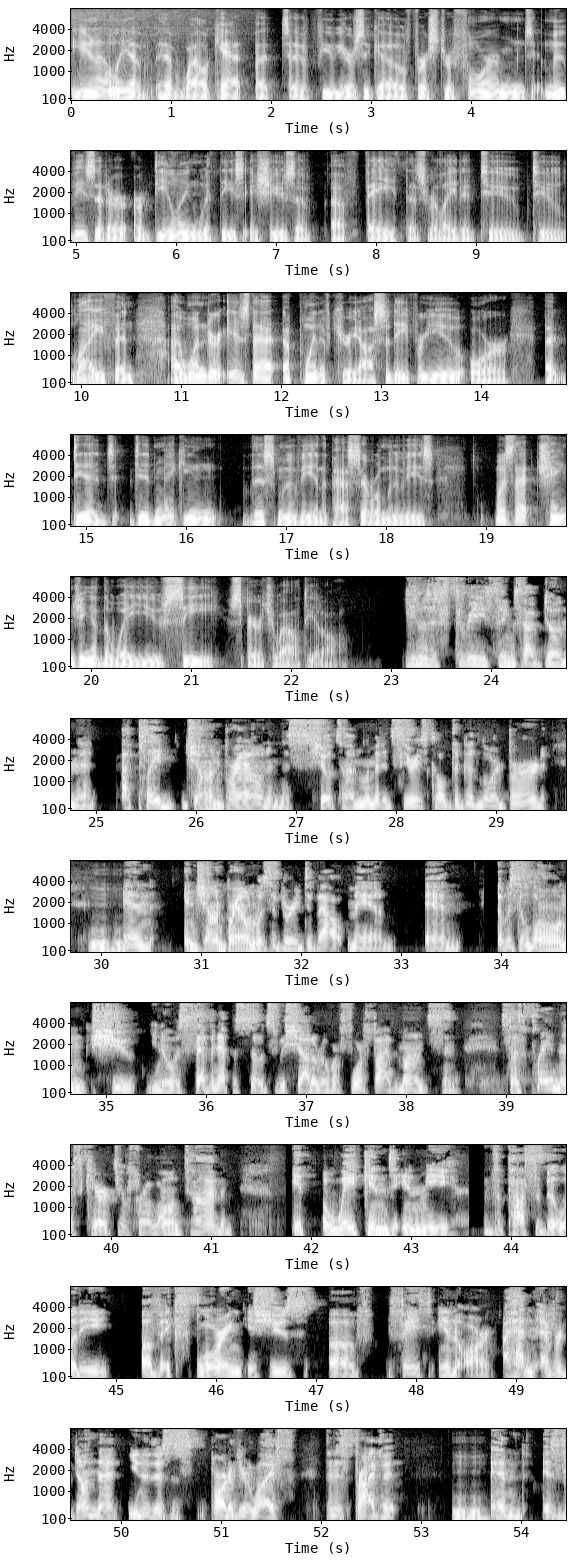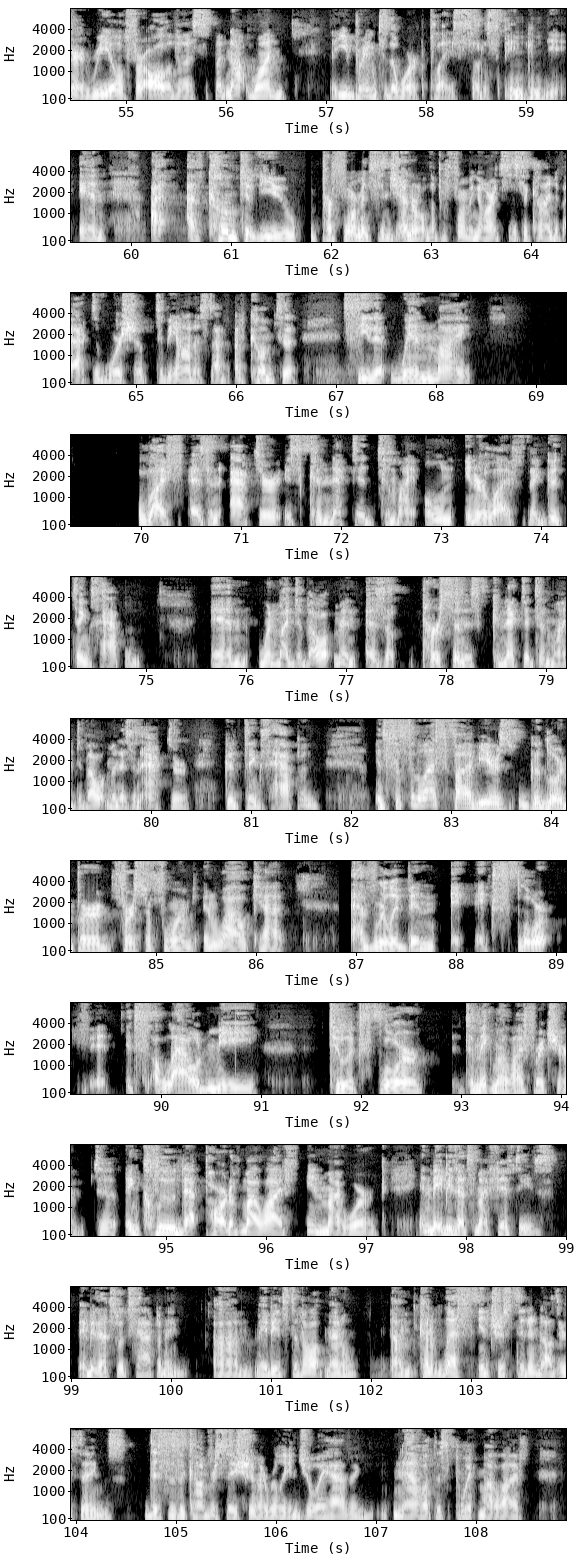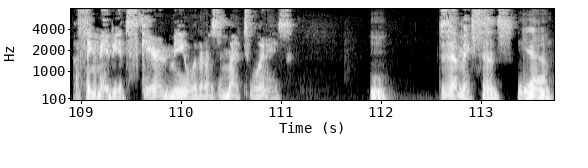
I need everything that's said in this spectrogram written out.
you not only have, have Wildcat, but a few years ago, First Reformed movies that are, are dealing with these issues of, of faith as related to to life. And I wonder, is that a point of curiosity for you, or uh, did did making this movie and the past several movies was that changing of the way you see spirituality at all? You know, there's three things I've done that I played John Brown in this Showtime limited series called The Good Lord Bird. Mm-hmm. And and John Brown was a very devout man. And it was a long shoot, you know, it was seven episodes. We shot it over four or five months. And so I was playing this character for a long time. And it awakened in me the possibility of exploring issues of faith in art. I hadn't ever done that. You know, there's this part of your life that is private mm-hmm. and is very real for all of us, but not one that you bring to the workplace, so to speak. Mm-hmm. And I, I've come to view performance in general, the performing arts, as a kind of act of worship, to be honest. I've, I've come to see that when my life as an actor is connected to my own inner life, that good things happen. And when my development as a person is connected to my development as an actor, good things happen. And so for the last five years, Good Lord Bird, First Reformed, and Wildcat have really been explore. It, it's allowed me to explore to make my life richer, to include that part of my life in my work. And maybe that's my 50s. Maybe that's what's happening. Um, maybe it's developmental. I'm kind of less interested in other things. This is a conversation I really enjoy having now at this point in my life. I think maybe it scared me when I was in my 20s. Hmm. Does that make sense? Yeah.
